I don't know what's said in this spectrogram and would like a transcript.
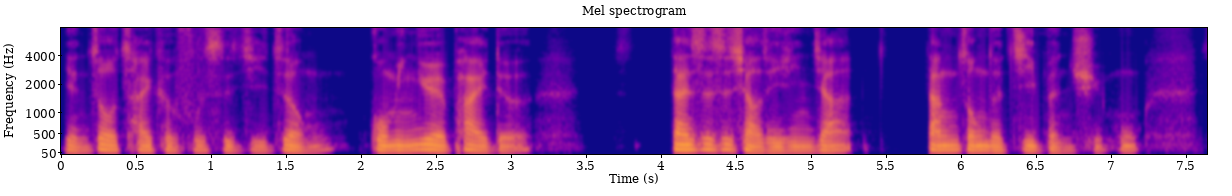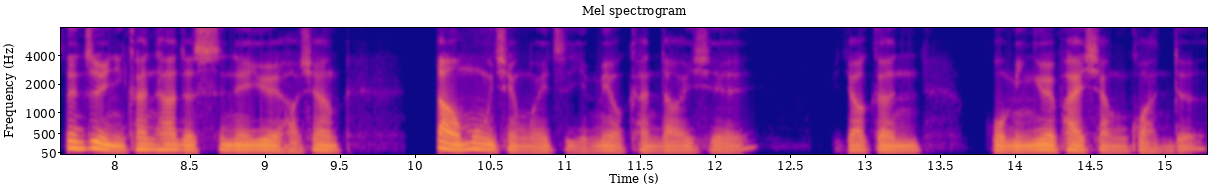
演奏柴可夫斯基这种国民乐派的，但是是小提琴家当中的基本曲目，甚至于你看他的室内乐，好像到目前为止也没有看到一些比较跟国民乐派相关的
